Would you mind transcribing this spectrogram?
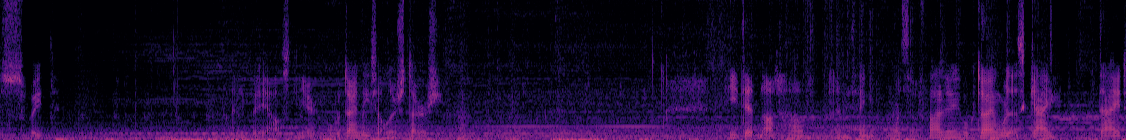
Sweet. Anybody else in here? We'll go down these other stairs. He did not have anything worth of value. We'll go down where this guy died.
